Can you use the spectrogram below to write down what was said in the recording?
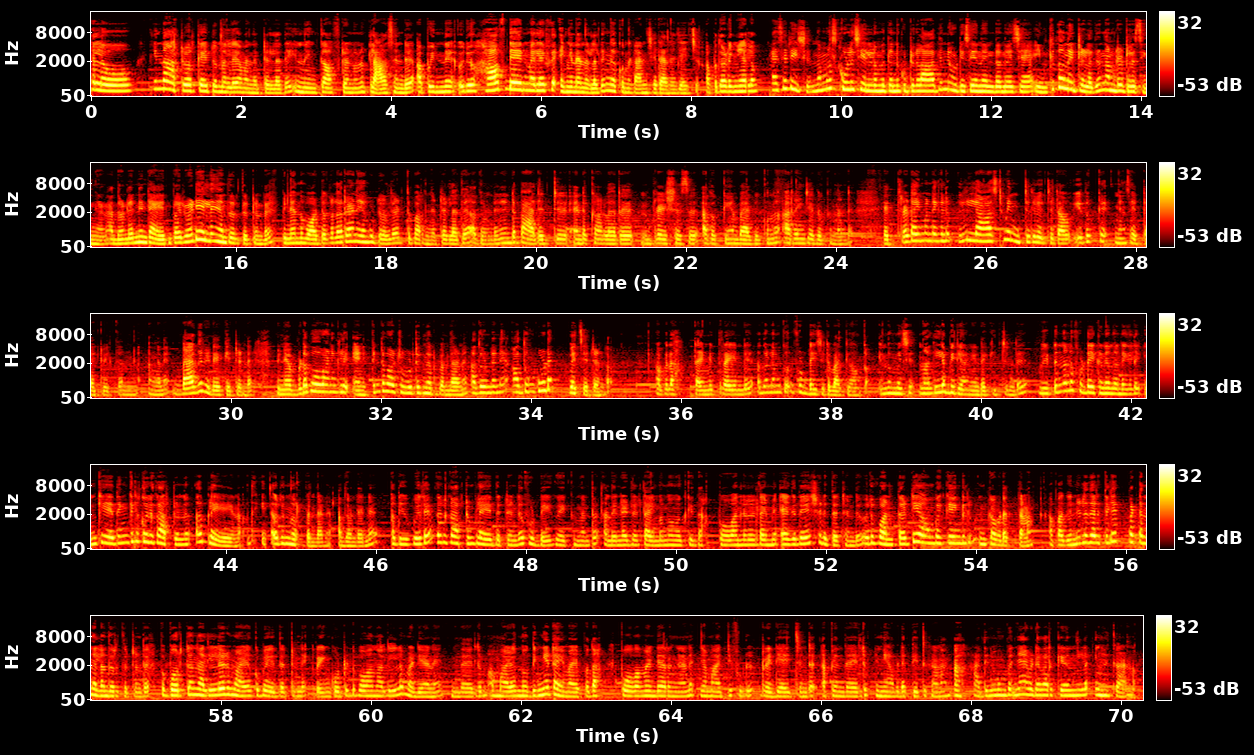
Hello. After work ആയിട്ടൊന്നല്ല ഞാൻ വന്നിട്ടുള്ളത് ഇന്ന് എനിക്ക് ആഫ്റ്റർനൂൺ ക്ലാസ് ഉണ്ട്. അപ്പോൾ ഇന്ന് ഒരു half day in my life എങ്ങനെയാണെന്നുള്ളത് നിങ്ങൾക്കൊന്ന് കാണിച്ചു തരാമെന്ന് വിചാരിച്ചു. അപ്പോൾ തുടങ്ങിയാലോ? ആസ് എ ടീച്ചർ നമ്മൾ സ്കൂളിൽ ചെല്ലുമ്പോൾ തന്നെ കുട്ടികൾ ആദ്യം നോട്ടീസ് ചെയ്യുന്നത് എന്താണെന്ന് വെച്ചാൽ എനിക്ക് തോന്നിയിട്ടുള്ളത് നമ്മുടെ ഡ്രസ്സിംഗ് ആണ്. അതുകൊണ്ട് തന്നെ എന്റെ അയൺ പരിപാടിയെല്ലാം ഞാൻ തീർത്തിട്ടുണ്ട്. പിന്നെ ഇന്ന് വാട്ടർ കളറാണ് ഞാൻ കുട്ടികളുടെ അടുത്ത് പറഞ്ഞിട്ടുള്ളത്. അതുകൊണ്ട് തന്നെ എന്റെ പാലറ്റ് എന്റെ കളറ് ബ്രഷസ് അതൊക്കെ ഞാൻ ബാഗിൽ ഒന്ന് അറേഞ്ച് ചെയ്ത് വെക്കുന്നുണ്ട്. എത്ര ടൈം ഉണ്ടെങ്കിലും ലാസ്റ്റ് മിനിറ്റിൽ വെച്ചിട്ടാവും ഇതൊക്കെ ഞാൻ സെറ്റാക്കി വെക്കുന്നു അങ്ങനെ ബാഗ് റെഡി ആക്കിയിട്ടുണ്ട്. പിന്നെ എവിടെ പോവുകയാണെങ്കിൽ എനിക്ക് എന്റെ വാട്ടർ ബോട്ടിൽ നിർബന്ധമാണ്. അതുകൊണ്ട് തന്നെ അതും കൂടെ വെച്ചിട്ടുണ്ട്. അപ്പോൾ ദാ ടൈം ഇത്രയുണ്ട്. അതുകൊണ്ട് നമുക്ക് ഫുഡ് കഴിച്ചിട്ട് ബാക്കി നോക്കാം. ഇന്ന് ഉമ്മച്ച് നല്ല ബിരിയാണി ഉണ്ടാക്കിയിട്ടുണ്ട്. വീട്ടിൽ നിന്നാണ് ഫുഡ് കഴിക്കണമെന്നുണ്ടെങ്കിൽ എനിക്ക് ഏതെങ്കിലും ഒരു കാർട്ടൂൺ അത് പ്ലേ ചെയ്യണം. അത് ഒരു നിർബന്ധമാണ്. അതുകൊണ്ട് തന്നെ പതിവ് പോലെ ഒരു കാർട്ടൂൺ പ്ലേ ചെയ്തിട്ടുണ്ട് ഫുഡ് കഴിക്കുന്നുണ്ട്. അതിനായിട്ടുള്ള ടൈം ഒന്ന് നോക്കി ഇതാ പോകാനുള്ള ടൈം ഏകദേശം എടുത്തിട്ടുണ്ട്. ഒരു വൺ തേർട്ടി ആകുമ്പോഴേക്കെങ്കിലും എനിക്ക് അവിടെ എത്തണം. അപ്പോൾ അതിനുള്ള തിരക്കിൽ പെട്ടെന്നെല്ലാം തീർത്തിട്ടുണ്ട്. ഇപ്പോൾ പുറത്ത് നല്ലൊരു മഴയൊക്കെ പെയ്തിട്ടുണ്ട്. റെയിൻ കോട്ട് ഇട്ട് പോകാൻ നല്ല മടിയാണ്. എന്തായാലും ആ മഴ നൊതുങ്ങിയ ടൈം ആയപ്പോൾ ദാ പോകാൻ വേണ്ടി ഇറങ്ങാണ്. ഞാൻ മാറ്റി ഫുൾ റെഡി അയച്ചിട്ടുണ്ട് അപ്പോൾ എന്തായാലും ഇനി അവിടെ എത്തിയിട്ട് കാണാം. ആ അതിന് മുമ്പ് ഞാൻ എവിടെ വർക്ക് ചെയ്യുന്നുള്ള ഇങ്ങനെ കാണണം.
